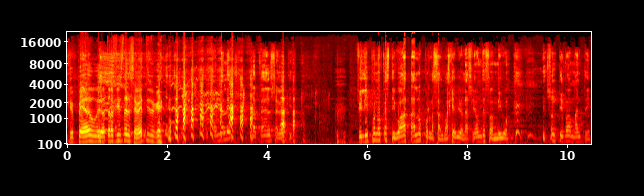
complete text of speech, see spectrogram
¿Qué pedo, güey? ¿Otra fiesta del Cebetis o qué? Ándale, la peda del Cebetis. Filipo no castigó a Talo por la salvaje violación de su amigo, su antiguo amante.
